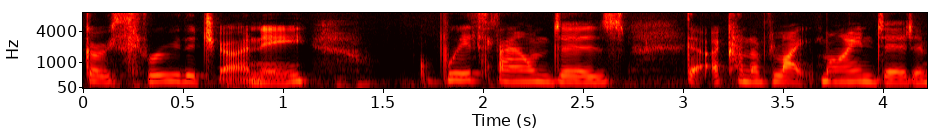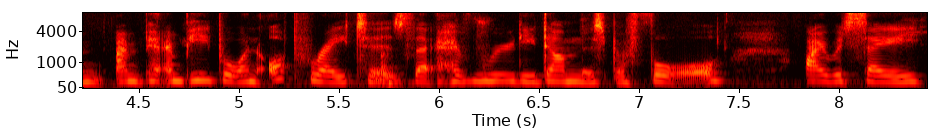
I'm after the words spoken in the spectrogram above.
go through the journey with founders that are kind of like minded and, and, and people and operators that have really done this before, I would say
